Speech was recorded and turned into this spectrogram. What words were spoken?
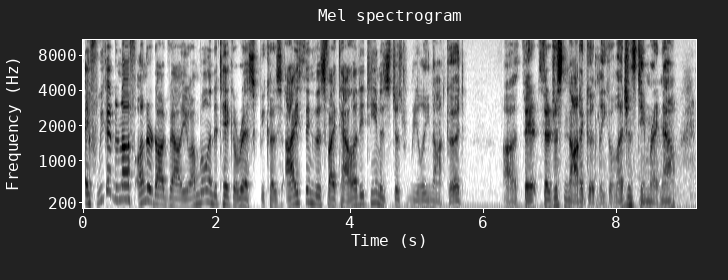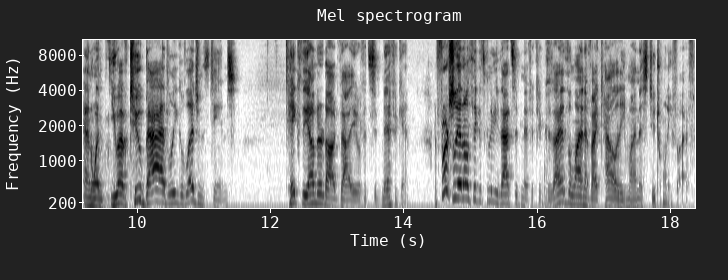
if we get enough underdog value, I'm willing to take a risk because I think this Vitality team is just really not good. Uh, they're they're just not a good League of Legends team right now. And when you have two bad League of Legends teams, take the underdog value if it's significant. Unfortunately, I don't think it's going to be that significant because I have the line of Vitality minus 225.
